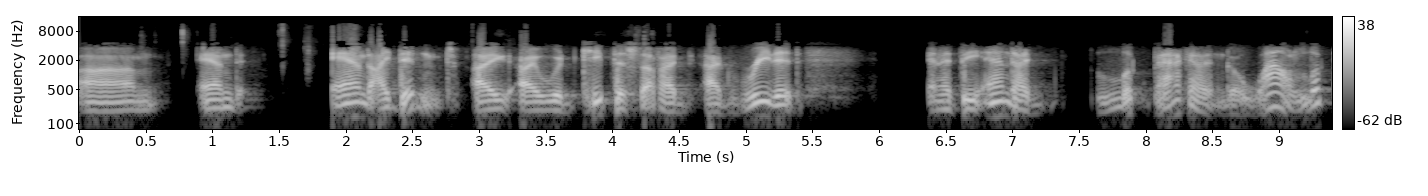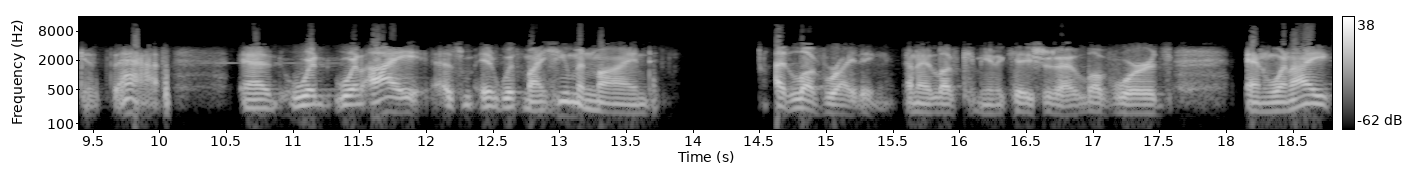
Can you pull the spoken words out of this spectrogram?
um, and and I didn't. I I would keep this stuff. I'd I'd read it and at the end I'd look back at it and go, "Wow, look at that." And when when I as with my human mind, I love writing and I love communication. I love words. And when I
